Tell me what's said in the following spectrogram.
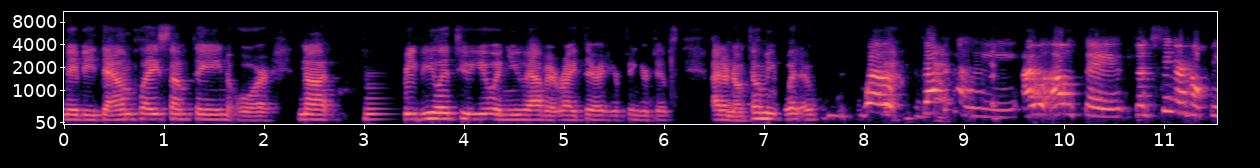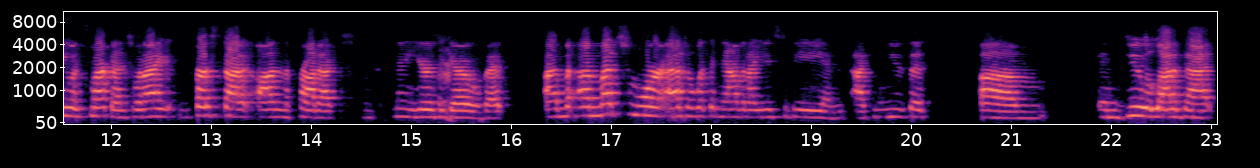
maybe downplay something or not reveal it to you and you have it right there at your fingertips. I don't know. Tell me what, Well, definitely, I will, I will say, Judge Singer helped me with Smart Bench when I first got on the product many years ago, but I'm, I'm much more agile with it now than I used to be, and I can use it um, and do a lot of that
